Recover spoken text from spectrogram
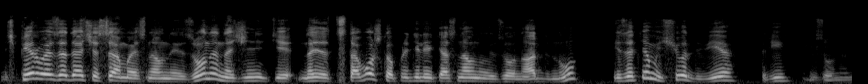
Значит, первая задача, самые основные зоны, начните с того, что определите основную зону одну, и затем еще две-три зоны.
